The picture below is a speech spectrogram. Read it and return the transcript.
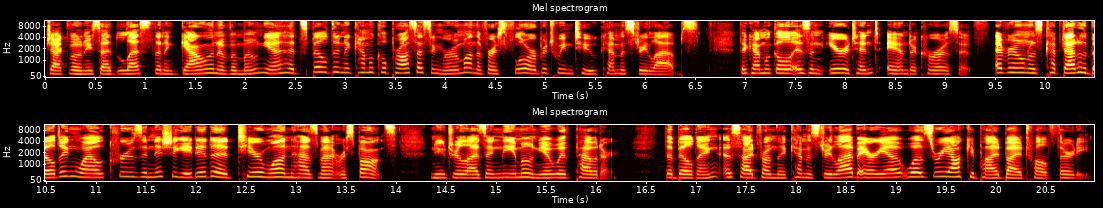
Jackvony said less than a gallon of ammonia had spilled in a chemical processing room on the first floor between two chemistry labs. The chemical is an irritant and a corrosive. Everyone was kept out of the building while crews initiated a Tier 1 hazmat response, neutralizing the ammonia with powder. The building, aside from the chemistry lab area, was reoccupied by 1230.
